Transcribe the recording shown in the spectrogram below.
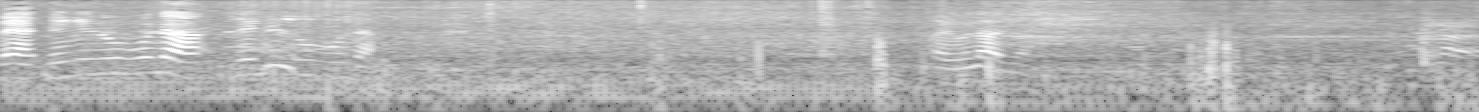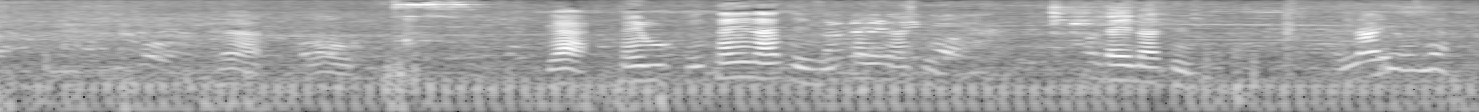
Kaya, tingin mo muna. Tingin mo muna. Ay, wala na. Yeah, oh. Tayo, hintayin natin, hintayin natin. Hintayin natin. Ang layo na.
